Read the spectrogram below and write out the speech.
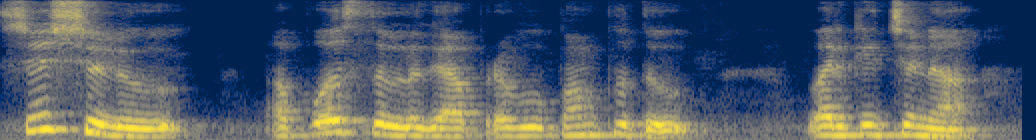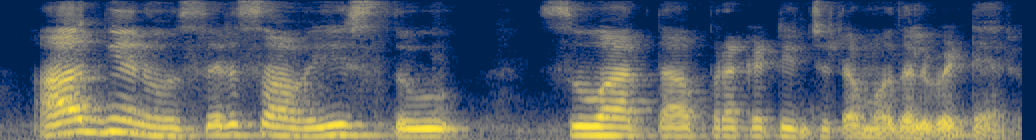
శిష్యులు అపోస్తులుగా ప్రభు పంపుతూ వారికి ఇచ్చిన ఆజ్ఞను శిరసా వహిస్తూ సువార్త ప్రకటించుట మొదలుపెట్టారు.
